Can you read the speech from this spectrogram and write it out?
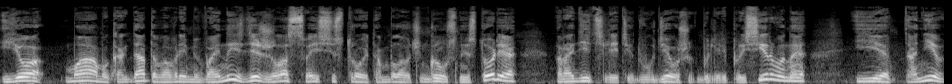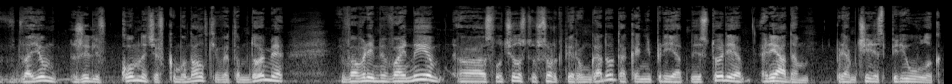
Ее мама когда-то во время войны здесь жила со своей сестрой. Там была очень грустная история. Родители этих двух девушек были репрессированы, и они вдвоем жили в комнате, в коммуналке в этом доме. Во время войны э, случилось, что в 1941 году такая неприятная история. Рядом, прям через переулок,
